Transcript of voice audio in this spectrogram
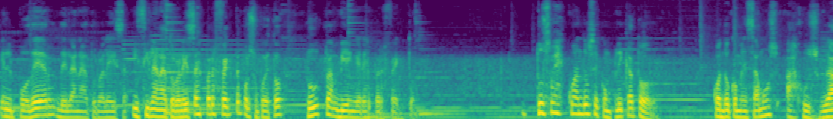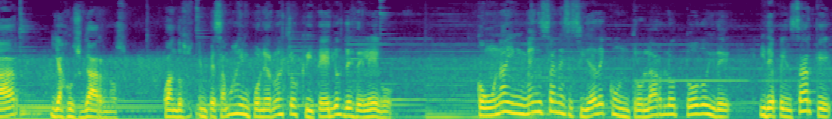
el poder de la naturaleza. Y si la naturaleza es perfecta, por supuesto, tú también eres perfecto. ¿Tú sabes cuándo se complica todo? Cuando comenzamos a juzgar y a juzgarnos. Cuando empezamos a imponer nuestros criterios desde el ego. Con una inmensa necesidad de controlarlo todo y de, y de pensar que,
